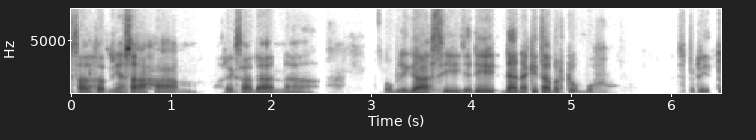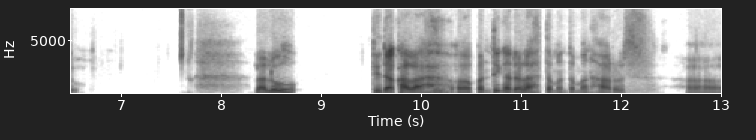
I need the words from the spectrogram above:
salah satunya saham, reksadana, obligasi. Jadi dana kita bertumbuh. Seperti itu. Lalu tidak kalah, eee, penting adalah teman-teman harus, eee,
